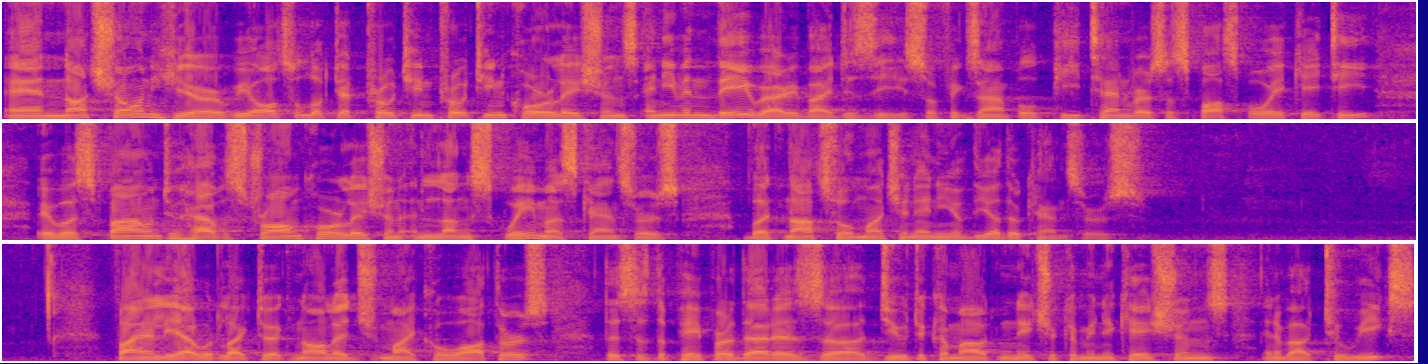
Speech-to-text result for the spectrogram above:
And not shown here, we also looked at protein-protein correlations, and even they vary by disease. So for example, PTEN versus phospho-AKT, it was found to have a strong correlation in lung squamous cancers, but not so much in any of the other cancers. Finally, I would like to acknowledge my co-authors. This is the paper that is uh, due to come out in Nature Communications in about two weeks.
